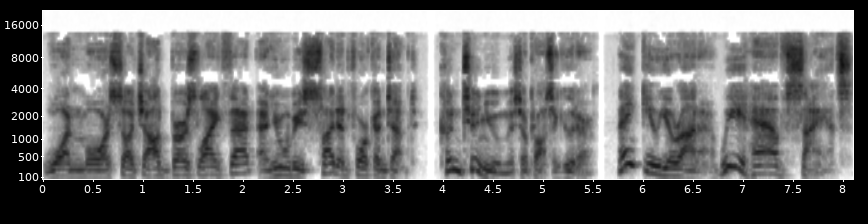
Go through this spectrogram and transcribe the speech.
One more such outburst like that, and you will be cited for contempt. Continue, Mr. Prosecutor. Thank you, Your Honor. We have science.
